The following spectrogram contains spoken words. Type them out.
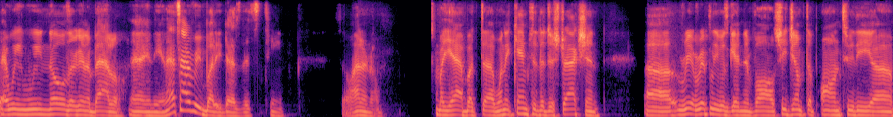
And we we know they're going to battle uh, in the end. That's how everybody does this team. So I don't know, but yeah. But uh, when it came to the distraction, uh, Rhea Ripley was getting involved. She jumped up onto the uh,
